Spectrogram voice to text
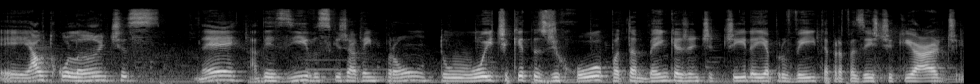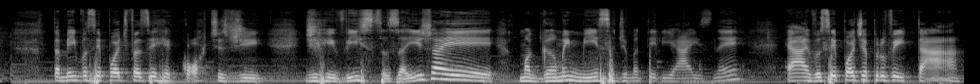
é, autocolantes, né, adesivos que já vem pronto, ou etiquetas de roupa também que a gente tira e aproveita para fazer stick art. Também você pode fazer recortes de, de revistas, aí já é uma gama imensa de materiais, né? Ah, você pode aproveitar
